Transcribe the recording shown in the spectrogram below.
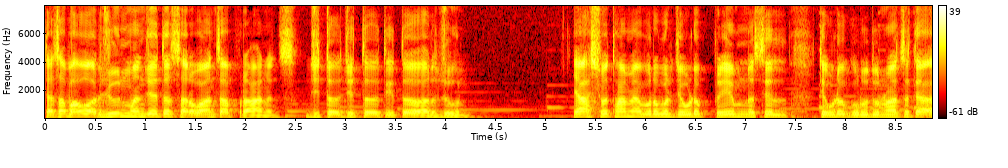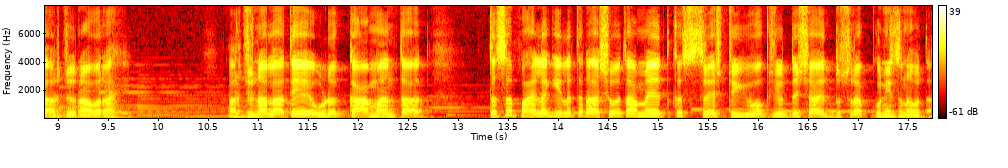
त्याचा भाऊ अर्जुन म्हणजे तर सर्वांचा प्राणच. जिथं जिथं तिथं अर्जुन. या अश्वत्थाम्याबरोबर जेवढं प्रेम नसेल तेवढं गुरुद्रोणाचं त्या अर्जुनावर आहे. अर्जुनाला ते एवढं का मानतात? तसं पाहायला गेलं तर अश्वत्थामा इतकं श्रेष्ठ युवक युद्धशाळेत दुसरा कुणीच नव्हता.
